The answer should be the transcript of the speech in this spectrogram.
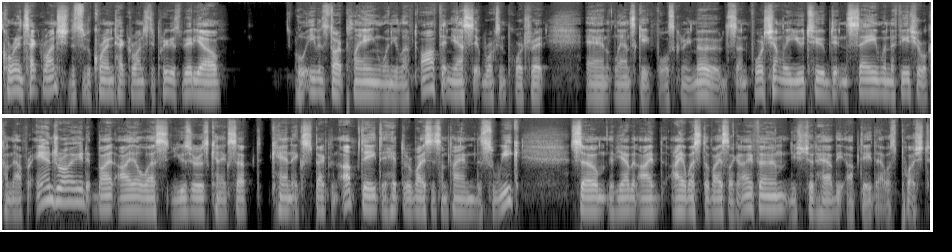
According to TechCrunch, this is according to TechCrunch, the previous video will even start playing when you left off. And yes, it works in portrait and landscape full screen modes. Unfortunately, YouTube didn't say when the feature will come out for Android, but iOS users can accept can expect an update to hit their devices sometime this week. So if you have an iOS device like an iPhone, you should have the update that was pushed.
